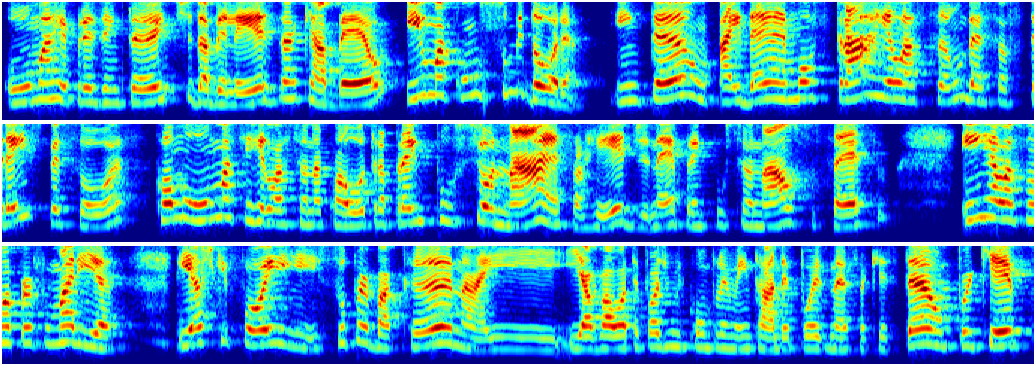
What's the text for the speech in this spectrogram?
uma representante da beleza, que é a Bel, e uma consumidora, então, a ideia é mostrar a relação dessas três pessoas, como uma se relaciona com a outra para impulsionar essa rede, né, para impulsionar o sucesso em relação à perfumaria. E acho que foi super bacana, e, e, a Val até pode me complementar depois nessa questão, porque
